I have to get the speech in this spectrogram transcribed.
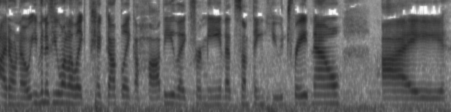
I don't know, even if you want to like pick up like a hobby, like for me, that's something huge right now. I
